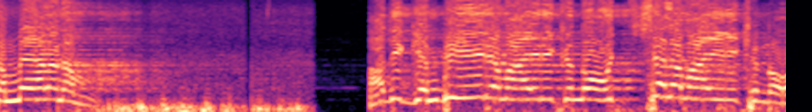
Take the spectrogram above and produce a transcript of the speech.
സമ്മേളനം അതിഗംഭീരമായിരിക്കുന്നു ഉജ്ജ്വലമായിരിക്കുന്നു.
